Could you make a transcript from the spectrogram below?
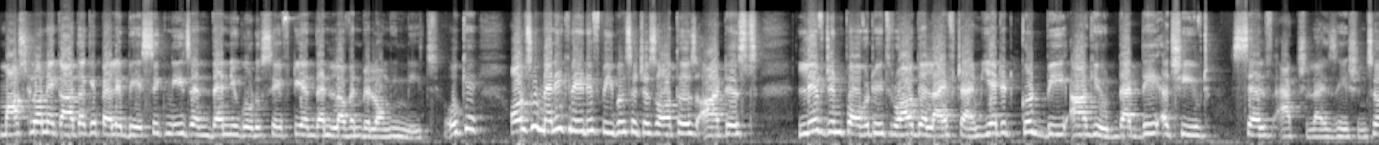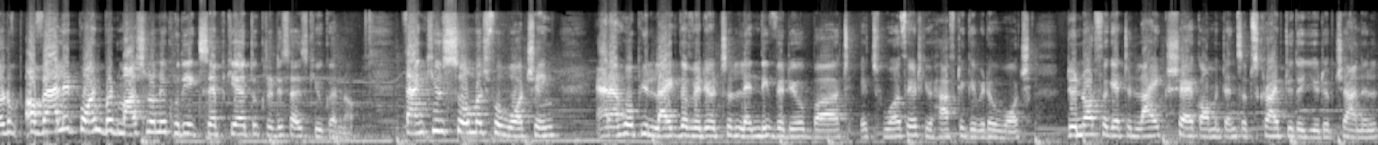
Maslow ने कहा था कि पहले basic needs and then you go to safety and then love and belonging needs. Okay. Also, many creative people such as authors, artists lived in poverty throughout their lifetime. Yet it could be argued that they achieved self-actualization. Sort of a valid point, but Maslow ने खुद ही accept किया तो criticize क्यों करना? Thank you so much for watching and I hope you like the video. It's a lengthy video but it's worth it. You have to give it a watch. Do not forget to like, share, comment and subscribe to the YouTube channel.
